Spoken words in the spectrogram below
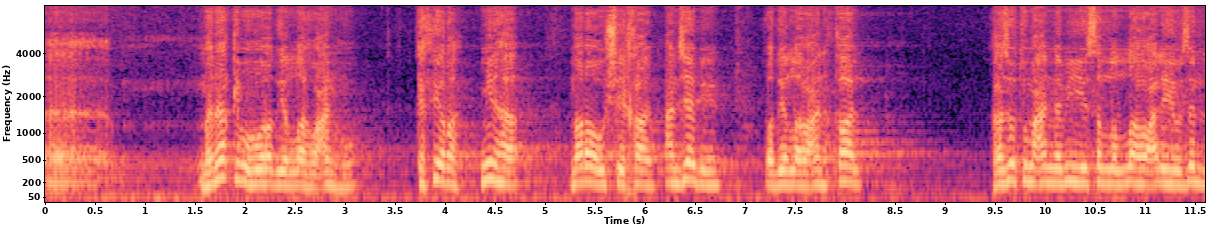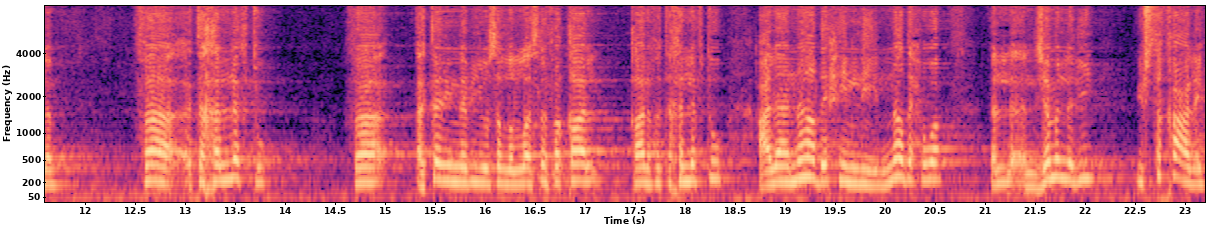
آه، مناقبه رضي الله عنه كثيرة منها ما رواه الشيخان عن جابر رضي الله عنه قال غزوت مع النبي صلى الله عليه وسلم فتخلفت فأتاني النبي صلى الله عليه وسلم فقال قال فتخلفت على ناضح لي. الناضح هو الجمل الذي يستقى عليه.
